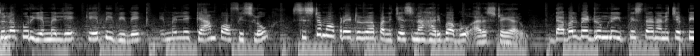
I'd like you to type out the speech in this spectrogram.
Abdullapur MLA KP Vivek MLA camp ఆఫీస్లో సిస్టమ్ ఆపరేటర్గా పనిచేసిన హరిబాబు అరెస్ట్ అయ్యారు. డబుల్ బెడ్రూమ్లు ఇప్పిస్తానని చెప్పి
